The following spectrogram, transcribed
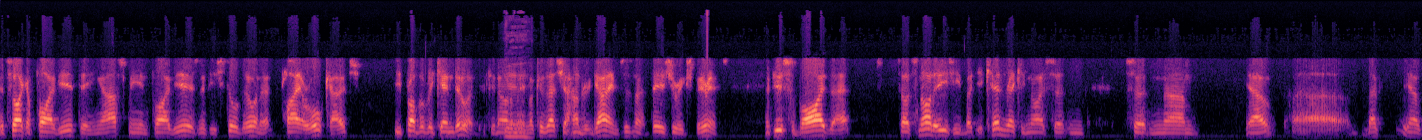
it's like a five year thing. Ask me in five years, and if you're still doing it, player or coach, you probably can do it, if you know what I mean. Because that's your 100 games, isn't it? There's your experience. If you survive that, so it's not easy, but you can recognise certain, certain, um, you know, uh, that, you know,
